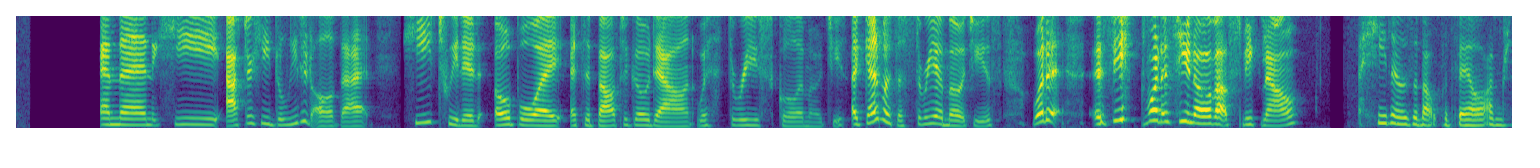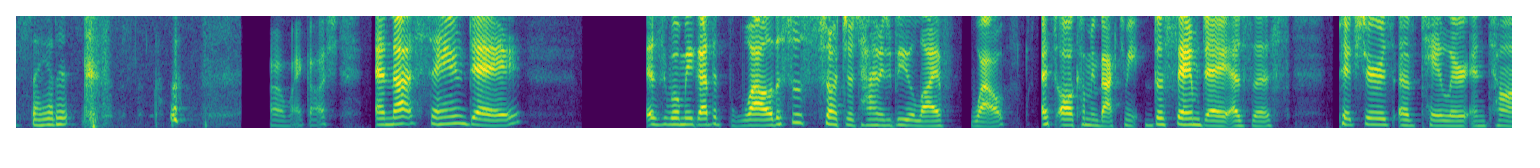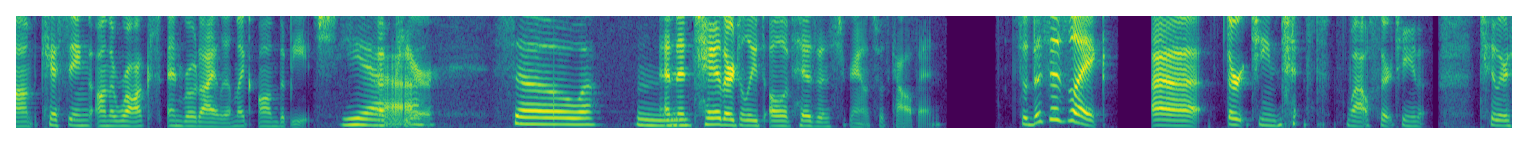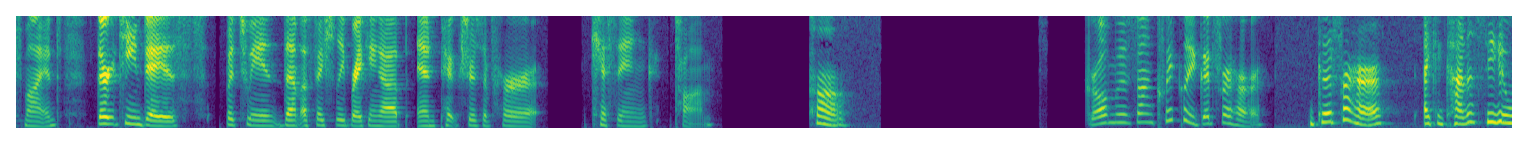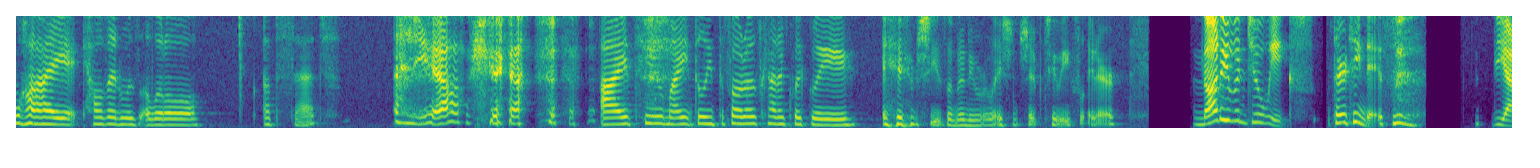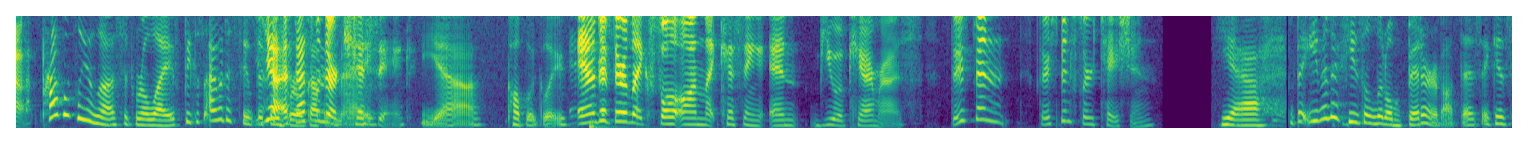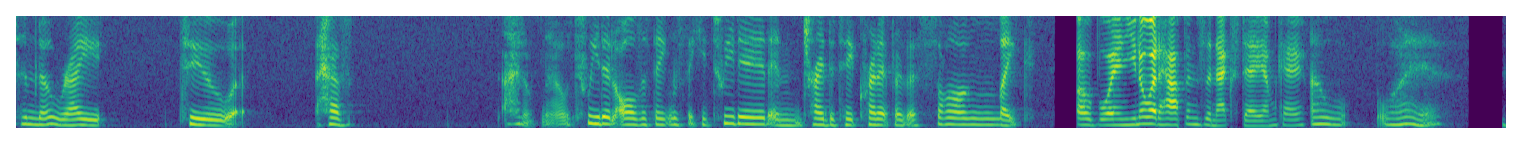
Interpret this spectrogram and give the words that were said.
And then he, after he deleted all of that, he tweeted, "Oh boy, it's about to go down" with three skull emojis. Again with the three emojis. What i- he? What does he know about Speak Now? He knows about Woodvale. I'm just saying it. Oh my gosh. And that same day is when we got the wow, this was such a time to be alive. Wow. It's all coming back to me. The same day as this, pictures of Taylor and Tom kissing on the rocks in Rhode Island, like on the beach. yeah. Up here. So, hmm, And then Taylor deletes all of his Instagrams with Calvin. So this is like uh 13 di- wow, 13. Taylor's mind. 13 days between them officially breaking up and pictures of her kissing Tom. Huh. Girl moves on quickly. Good for her. Good for her. I could kind of see why Calvin was a little upset. yeah, yeah. I too might delete the photos kind of quickly if she's in a new relationship two weeks later. Not even two weeks. 13 days. Yeah. Probably less in real life because I would assume that Yeah, if that's when they're May. kissing. Yeah, publicly. And if they're like full on like kissing in view of cameras. They've been there's been flirtation. Yeah. But even if he's a little bitter about this, it gives him no right to have, I don't know, tweeted all the things that he tweeted and tried to take credit for this song. Like, Oh boy, and you know what happens the next day, MK? oh, what?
